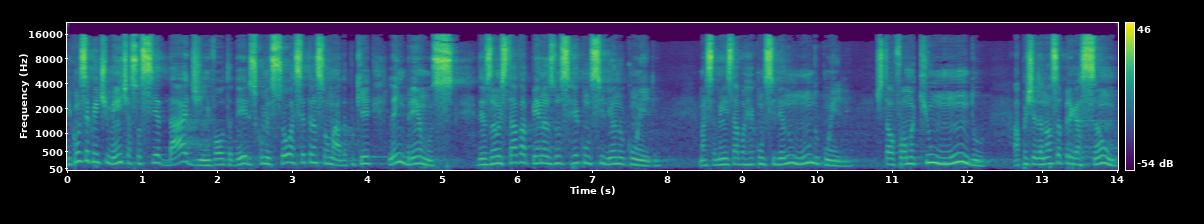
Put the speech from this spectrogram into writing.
E, consequentemente, a sociedade em volta deles começou a ser transformada, porque, lembremos, Deus não estava apenas nos reconciliando com Ele, mas também estava reconciliando o mundo com Ele, de tal forma que o mundo, a partir da nossa pregação,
